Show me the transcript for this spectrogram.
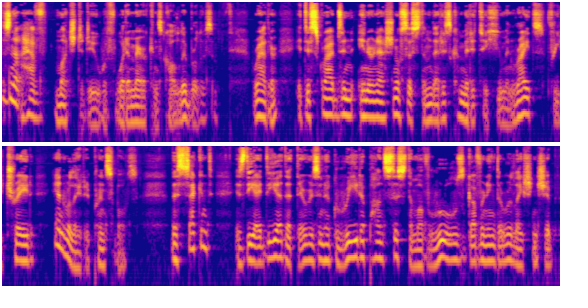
does not have much to do with what Americans call liberalism. Rather, it describes an international system that is committed to human rights, free trade, and related principles. The second is the idea that there is an agreed upon system of rules governing the relationship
